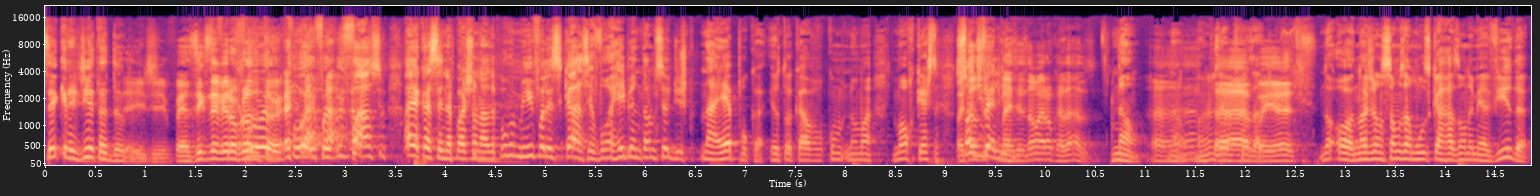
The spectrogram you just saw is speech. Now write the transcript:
Você acredita, Douglas? Entendi. Foi assim que você virou produtor. Foi, foi, foi muito fácil. Aí a Cassiane, apaixonada por mim, falei assim, cara, eu vou arrebentar no seu disco. Na época, eu tocava numa, numa orquestra mas só então, de velhinho. Mas eles não eram casados? Não, ah, não. Nós não tá, éramos casados. Foi antes. No, ó, nós lançamos a música A Razão da Minha Vida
